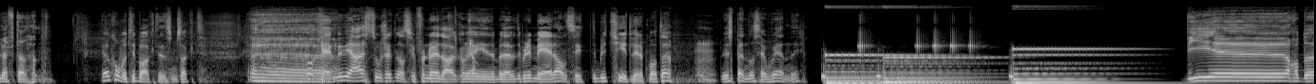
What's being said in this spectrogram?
Løfter jeg den. Vi kan komme tilbake til det, som sagt. Ok, Men vi er stort sett ganske fornøyd. da, kan vi innrømme Det Det blir mer ansikt, det blir tydeligere. på en måte Det blir spennende å se hvor vi ender. Vi eh, hadde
